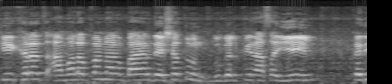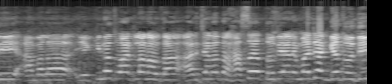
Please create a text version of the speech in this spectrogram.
की खरंच आम्हाला पण बाहेर देशातून गुगल पिन असा येईल. कधी आम्हाला यकीनच वाटला नव्हता. अर्चना तर हसत होती आणि मजाक घेत होती.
